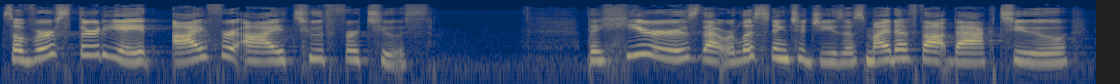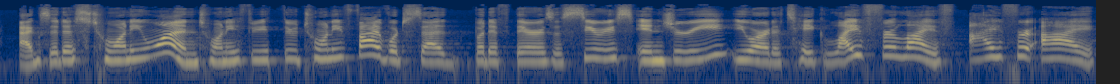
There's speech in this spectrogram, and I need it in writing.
So, verse 38 eye for eye, tooth for tooth. The hearers that were listening to Jesus might have thought back to Exodus 21, 23 through 25, which said, But if there is a serious injury, you are to take life for life, eye for eye,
